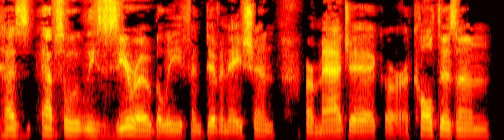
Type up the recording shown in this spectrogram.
has absolutely zero belief in divination or magic or occultism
